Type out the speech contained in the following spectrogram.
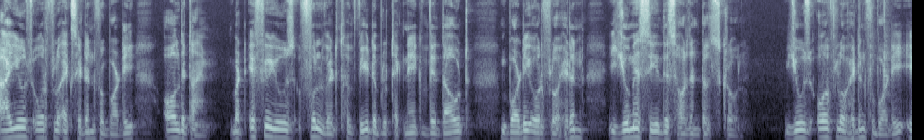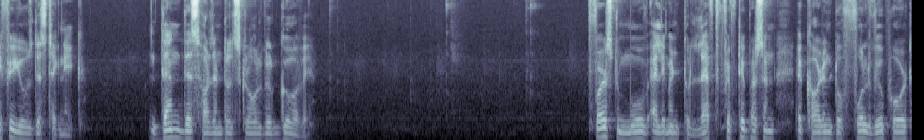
I use overflow X hidden for body all the time. But if you use full width VW technique without body overflow hidden, you may see this horizontal scroll. Use overflow hidden for body if you use this technique. Then this horizontal scroll will go away. first move element to left 50% according to full viewport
